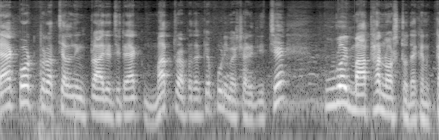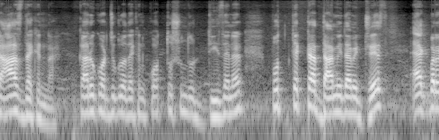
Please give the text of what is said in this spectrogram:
রেকর্ড করা চ্যালেঞ্জিং প্রাইজে যেটা একমাত্র আপনাদেরকে পূর্ণিমা শাড়ি দিচ্ছে। পুরোই মাথা নষ্ট, দেখেন কাজ দেখেন না। কারুকার্যগুলো দেখেন কত সুন্দর ডিজাইনের, প্রত্যেকটা দামি দামি ড্রেস একবারে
